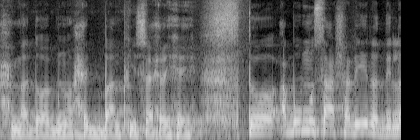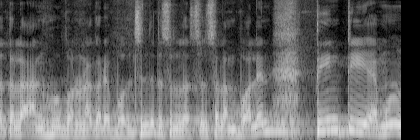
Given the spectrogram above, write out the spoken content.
আহমদ ওয়াবনু হেব্বান ফি সাহেহে। তো আবু মুসা আশারি রদিল্লা আনহু বর্ণনা করে বলছেন যে রসুল্লা সাল্লাম বলেন, তিনটি এমন,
